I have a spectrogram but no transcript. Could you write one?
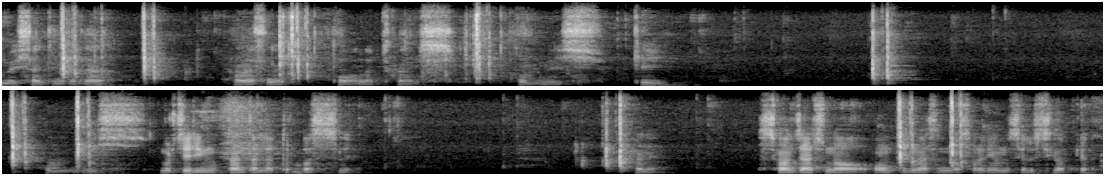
15 santimetrdan hammasini to'g'irlab chiqamiz. 15 15 burchak nuqtani tanlab turib bosasizlar mana. Sichqonchani shundoq o'ng tugmasini bosadigan bo'lsangiz ustiga olib kelib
